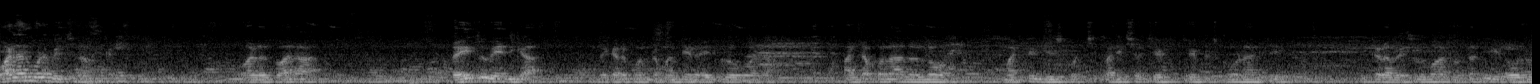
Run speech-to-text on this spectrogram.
వాళ్ళని కూడా పిలిచినాం వాళ్ళ ద్వారా రైతు వేదిక దగ్గర కొంతమంది రైతులు వాళ్ళ పంట పొలాలలో మట్టిని తీసుకొచ్చి పరీక్ష చేపించుకోవడానికి ఇక్కడ వెసులుబాటు ఉంటుంది. ఈరోజు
